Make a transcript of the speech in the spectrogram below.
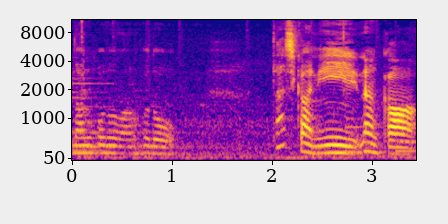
なるほどなるほど。確かになんか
